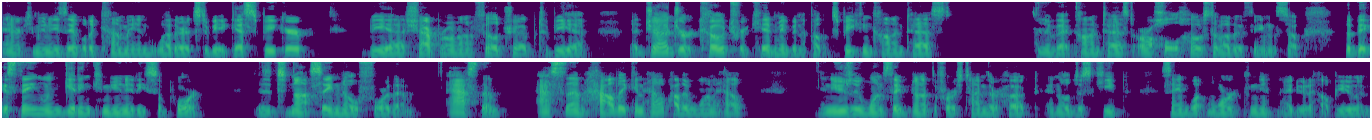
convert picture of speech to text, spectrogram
And our community is able to come in, whether it's to be a guest speaker, be a chaperone on a field trip, to be a, a judge or a coach for a kid, maybe in a public speaking contest, an event contest, or a whole host of other things. So the biggest thing when getting community support is to not say no for them. Ask them, ask them how they can help, how they want to help, and usually, once they've done it the first time, they're hooked and they'll just keep saying, What more can I do to help you? And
